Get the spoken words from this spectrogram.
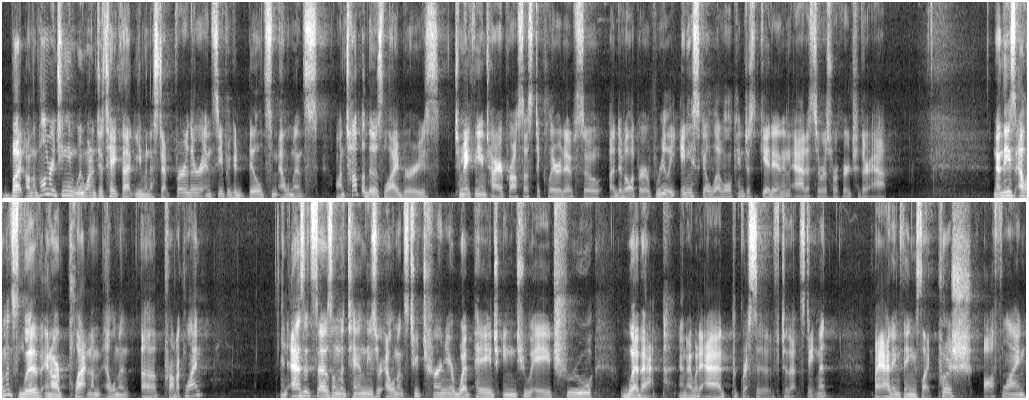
But on the Polymer team, we wanted to take that even a step further and see if we could build some elements on top of those libraries to make the entire process declarative so a developer of really any skill level can just get in and add a service worker to their app. Now, these elements live in our Platinum element uh, product line. And as it says on the tin, these are elements to turn your web page into a true web app. And I would add progressive to that statement by adding things like push, offline,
